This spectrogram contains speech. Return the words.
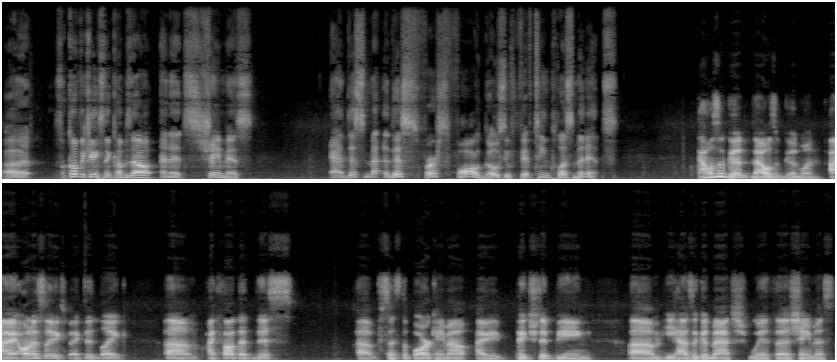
Uh, so Kofi Kingston comes out, and it's Sheamus, and this ma- this first fall goes to 15 plus minutes. That was a good. That was a good one. I honestly expected like, um, I thought that this, uh, since the bar came out, I pictured it being, um, he has a good match with uh, Sheamus.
